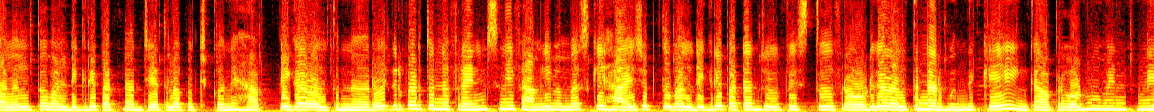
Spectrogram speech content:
కళలతో వాళ్ళు డిగ్రీ పట్టినారు చేతిలో పుచ్చుకొని హ్యాపీగా వెళ్తున్నారు. ఎదురుపడుతున్న ఫ్రెండ్స్ని ఫ్యామిలీ మెంబర్స్కి హాయ్ చెప్తూ వాళ్ళు డిగ్రీ పట్టణం చూపిస్తూ ప్రౌడ్గా వెళ్తున్నారు ముందుకి. ఇంకా ప్రౌడ్ మూమెంట్ని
